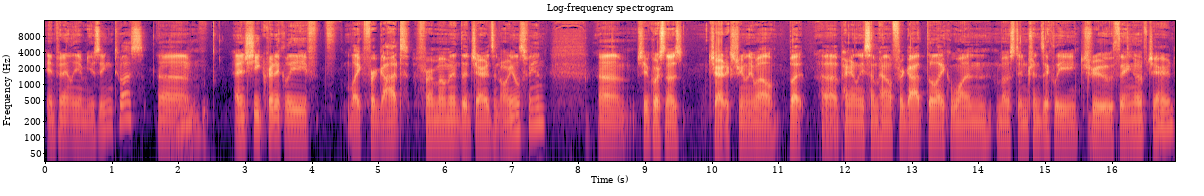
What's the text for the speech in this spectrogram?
infinitely amusing to us. Um, mm-hmm. And she critically f- like forgot for a moment that Jared's an Orioles fan. Um, she of course knows Jared extremely well, but uh, apparently somehow forgot the like one most intrinsically true thing of Jared.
